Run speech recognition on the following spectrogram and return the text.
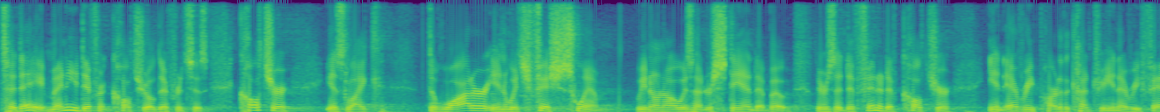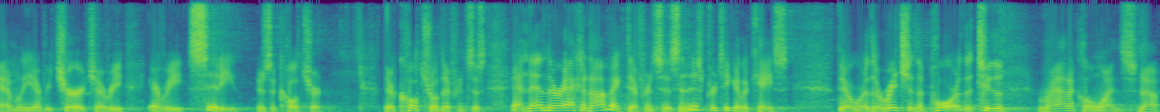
today, many different cultural differences. Culture is like the water in which fish swim. We don't always understand it, but there's a definitive culture in every part of the country, in every family, every church, every, every city. There's a culture. There are cultural differences. And then there are economic differences. In this particular case, there were the rich and the poor, the two radical ones. Now,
